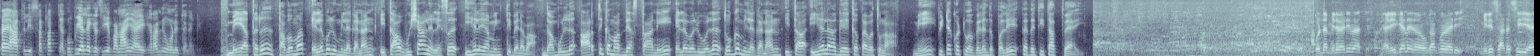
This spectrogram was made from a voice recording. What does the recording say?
පැය 48ක් රුපියල් 150යි අය කරන්නේ ඕනේ තැනක. මේ අතර තවමත් එළවලු මිල ගණන් ඉතා විශාල ලෙස ඉහළ යමින් තිබෙනවා. දඹුල්ල ආර්ථික මධ්‍යස්ථානයේ එළවලුවල තොග මිල ගණන් ඉතා ඉහළාගයක පැවතුනා. මේ පිටකොටුව වෙළඳපොලේ පැවති තත්ත්වයයි. පොඩ්ඩක් මිල වැඩි මත. යලි කියන්නේ හොඟක්ම වැඩි. මිරිස් 800යි,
